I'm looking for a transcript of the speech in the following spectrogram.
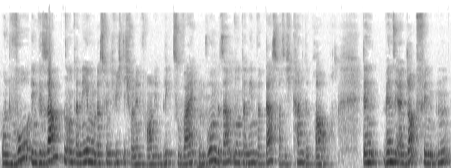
Und wo im gesamten Unternehmen, und das finde ich wichtig von den Frauen, den Blick zu weiten, wo im gesamten Unternehmen wird das, was ich kann, gebraucht? Denn wenn sie einen Job finden,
